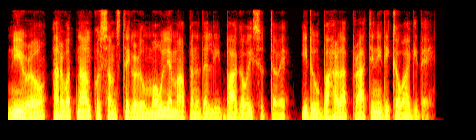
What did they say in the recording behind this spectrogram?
ನ್ಯೂರೋ ಅರವತ್ನಾಲ್ಕು ಸಂಸ್ಥೆಗಳು ಮೌಲ್ಯಮಾಪನದಲ್ಲಿ ಭಾಗವಹಿಸುತ್ತವೆ. ಇದು ಬಹಳ ಪ್ರಾತಿನಿಧಿಕವಾಗಿದೆ.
